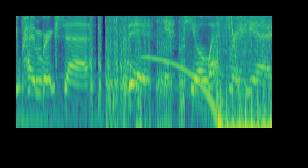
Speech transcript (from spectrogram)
Pembrokeshire. This is Pure West Radio.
